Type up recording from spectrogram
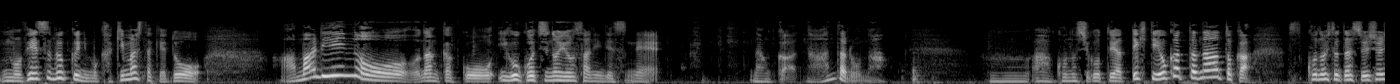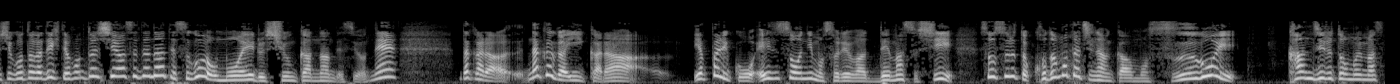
もう Facebook にも書きましたけど、あまりの、なんかこう、居心地の良さにですね、なんか、なんだろうな。うん、あ、この仕事やってきてよかったなとか、この人たちと一緒に仕事ができて本当に幸せだなってすごい思える瞬間なんですよね。だから、仲がいいから、やっぱりこう演奏にもそれは出ますし、そうすると子供たちなんかはもうすごい感じると思います。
